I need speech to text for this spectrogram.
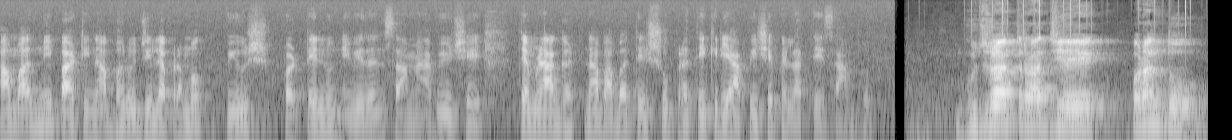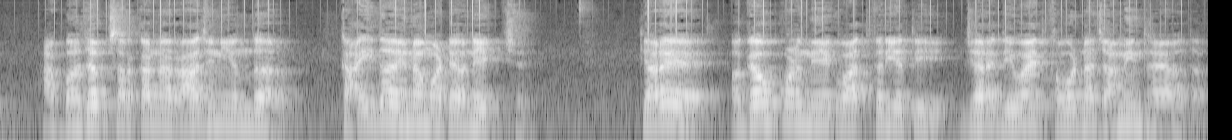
આમ આદમી પાર્ટીના ભરૂચ જિલ્લા પ્રમુખ પિયુષ પટેલનું નિવેદન સામે આવ્યું છે. તેમણે આ ઘટના બાબતે શું પ્રતિક્રિયા આપી છે પહેલાં તે સાંભળો. ગુજરાત રાજ્ય એક, પરંતુ આ ભાજપ સરકારના રાજની અંદર કાયદા એના માટે અનેક છે. ત્યારે અગાઉ પણ મેં એક વાત કરી હતી, જ્યારે દેવાયત ખવડના જામીન થયા હતા.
